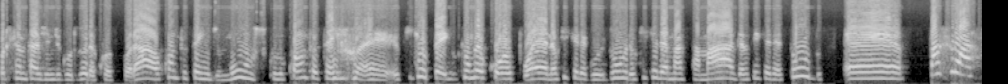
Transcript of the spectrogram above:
porcentagem de gordura corporal, quanto eu tenho de músculo, quanto eu tenho, é, o que, que eu tenho, o que o meu corpo é, né, o que, que ele é gordura, o que, que ele é massa magra, o que, que ele é tudo, é, passe lá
